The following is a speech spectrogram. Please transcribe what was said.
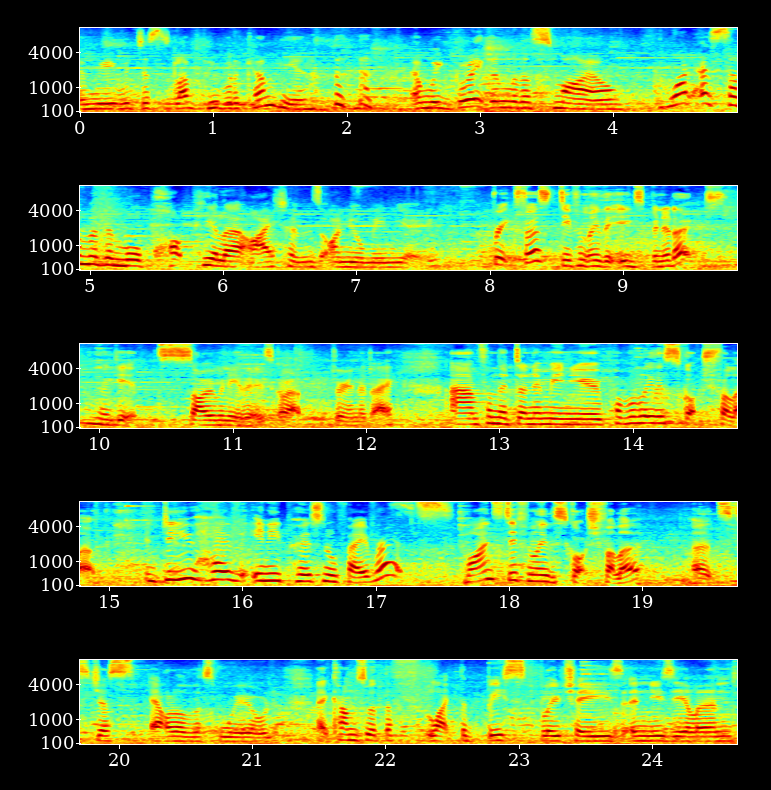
And we would just love people to come here. and we greet them with a smile. What are some of the more popular items on your menu? Breakfast, definitely the eggs Benedict. We get so many of these go out during the day. Um, from the dinner menu, probably the Scotch fillet. And do you have any personal favourites? Mine's definitely the Scotch fillet. It's just out of this world. It comes with the like the best blue cheese in New Zealand.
